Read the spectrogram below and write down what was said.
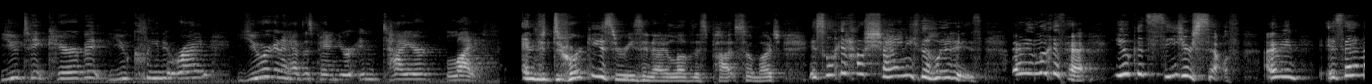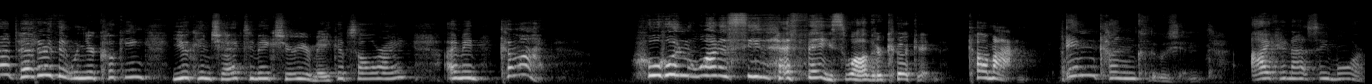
You take care of it, you clean it right, you are gonna have this pan your entire life. And the dorkiest reason I love this pot so much is look at how shiny the lid is. I mean, look at that. You could see yourself. I mean, is that not better that when you're cooking, you can check to make sure your makeup's all right? I mean, come on. Who wouldn't want to see that face while they're cooking? Come on. In conclusion, I cannot say more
